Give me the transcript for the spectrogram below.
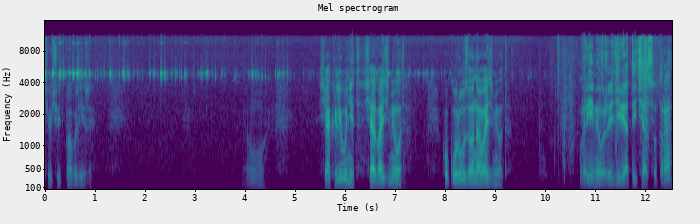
чуть-чуть. поближе. Ну, сейчас клюнет, сейчас возьмет. Кукурузу она возьмет. Время уже девятый час утра.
